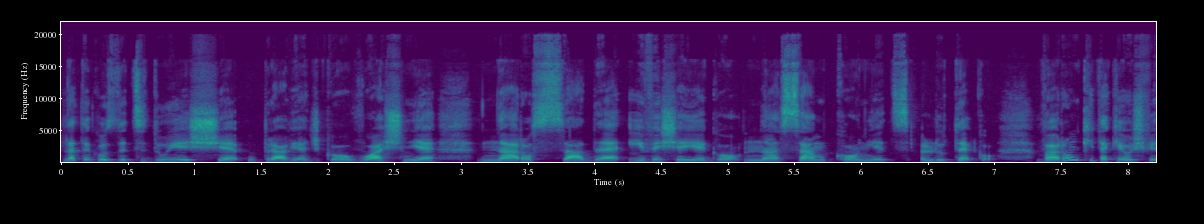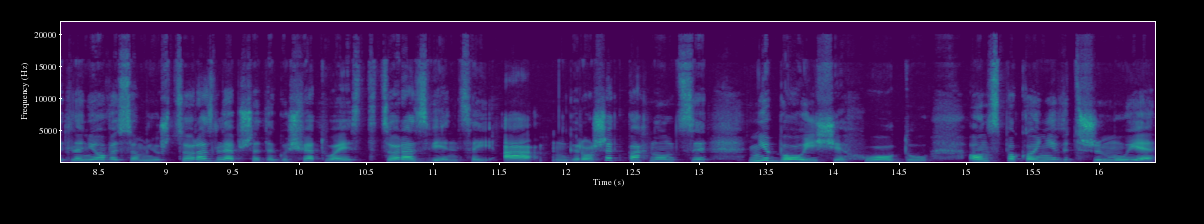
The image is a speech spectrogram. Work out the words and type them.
dlatego zdecyduję się uprawiać go właśnie na rozsadę i wysieję go na sam koniec lutego. Warunki takie oświetleniowe są już coraz lepsze, tego światła jest coraz więcej, a groszek pachnący nie boi się chłodu. On spokojnie wytrzymuje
